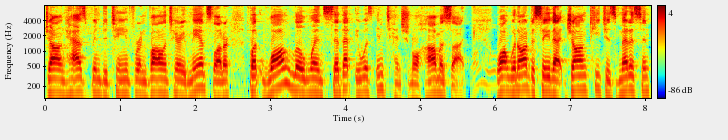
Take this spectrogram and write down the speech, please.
Zhang has been detained for involuntary manslaughter, but Wang Le Wen said that it was intentional homicide. Wang went on to say that Zhang teaches medicine,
